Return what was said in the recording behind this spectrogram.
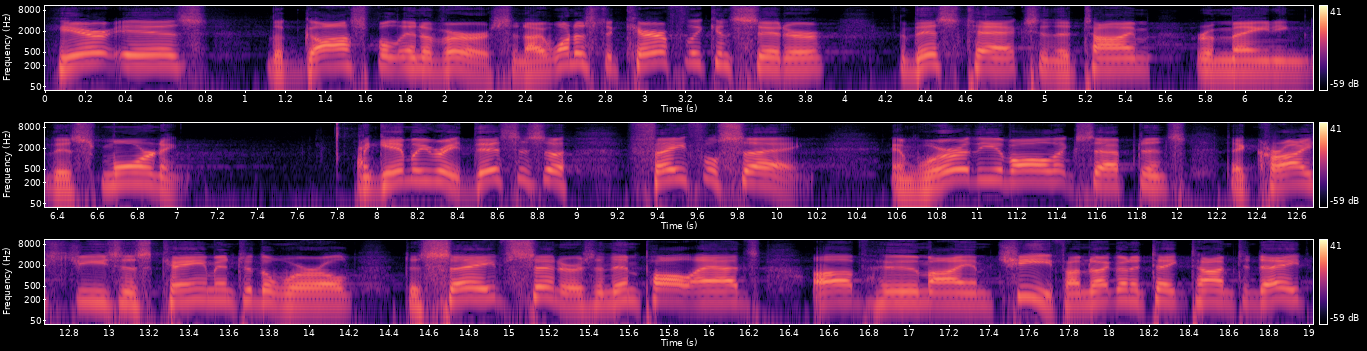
Here is the gospel in a verse, and I want us to carefully consider this text in the time remaining this morning. Again, we read, This is a faithful saying and worthy of all acceptance that Christ Jesus came into the world to save sinners. And then Paul adds, Of whom I am chief. I'm not going to take time today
